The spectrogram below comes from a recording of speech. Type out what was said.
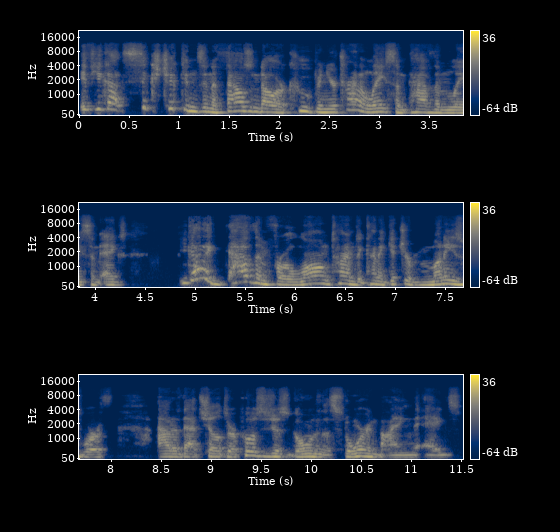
if you got six chickens in a thousand dollar coop and you're trying to lay some have them lay some eggs, you gotta have them for a long time to kind of get your money's worth out of that shelter opposed to just going to the store and buying the eggs.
